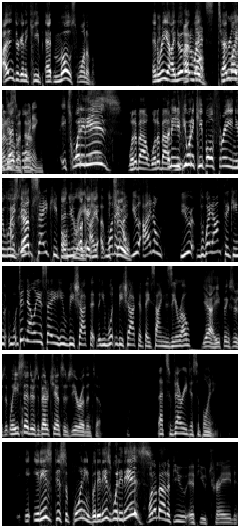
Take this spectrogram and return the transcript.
I think they're going to keep at most one of them. And Rhea, I know that don't might know. That's that really might I don't know about that. Disappointing. it's what it is. What about what about? I mean, if you want to keep all three and you lose, I lose didn't Epps, say keep all and you- three. okay, I, you- I wanna- two. I- you, I don't. You, the way I'm thinking, didn't Elias say he would be shocked that he wouldn't be shocked if they signed zero? yeah, he thinks there's. Well, he said there's a better chance of zero than two. That's very disappointing. It, it is disappointing, but it is what it is. what about if you if you trade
